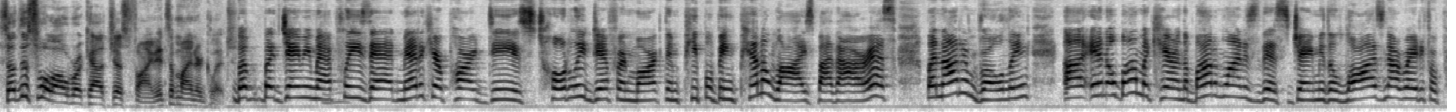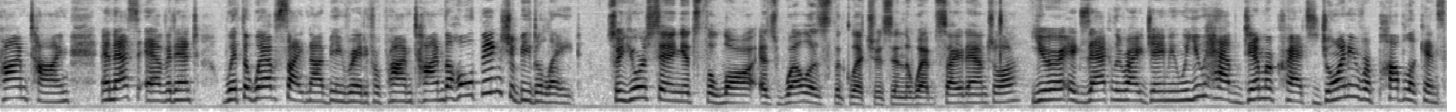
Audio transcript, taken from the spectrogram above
So this will all work out just fine. It's a minor glitch. But, but Jamie, Matt, please add Medicare Part D is totally different, Mark, than people being penalized by the IRS by not enrolling uh, in Obamacare. And the bottom line is this, Jamie, the law is not ready for prime time, and that's evident with the website not being ready for prime time. The whole thing should be delayed. So you're saying it's the law as well as the glitches in the website, Angela? You're exactly right, Jamie. When you have Democrats joining Republicans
